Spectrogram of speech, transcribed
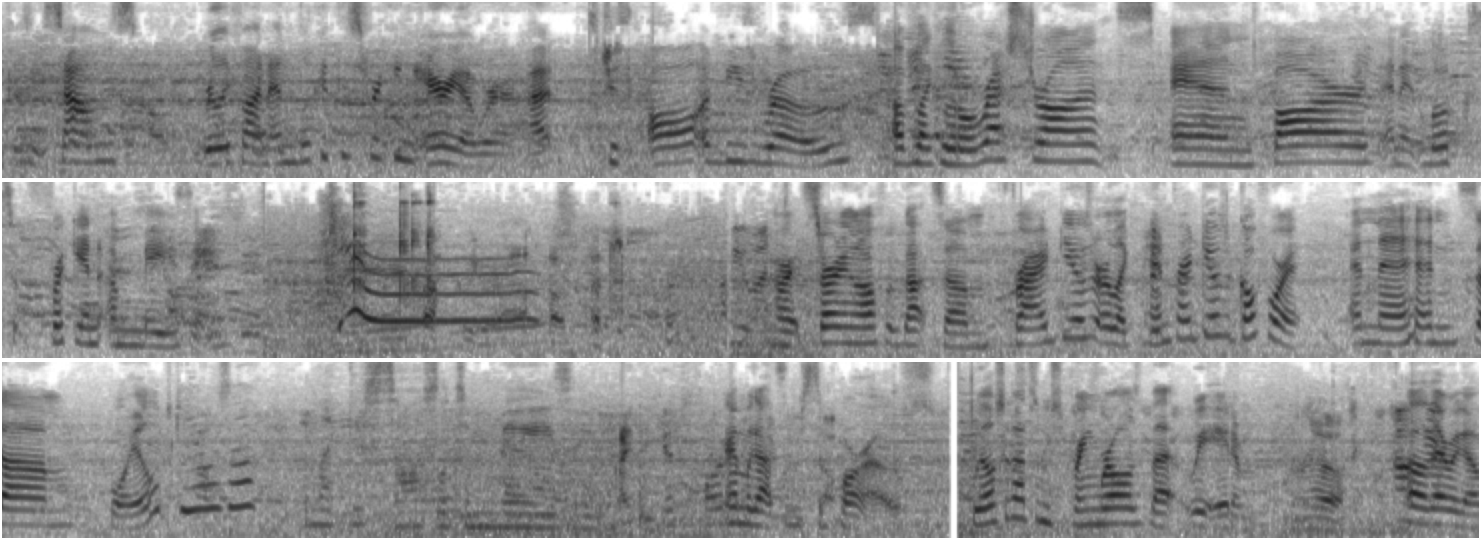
because it sounds really fun. And look at this freaking area we're at. It's just all of these rows of like little restaurants and bars, and it looks freaking amazing. All right, starting off, we've got some fried gyoza or like pan fried gyoza. Go for it. And then some boiled gyoza. And like this sauce looks amazing. I think it's part And we got some Sapporos. We also got some spring rolls, but we ate them. Oh. Oh, there we go.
